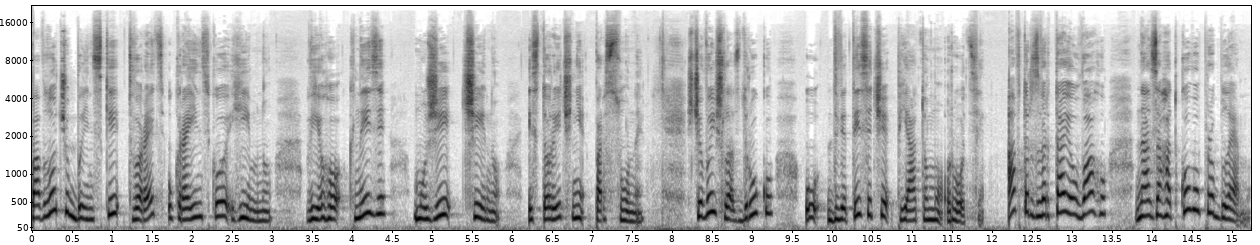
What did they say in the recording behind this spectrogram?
Павло Чубинський, творець українського гімну в його книзі Мужі чину. Історичні парсуни, що вийшла з друку у 2005 році. Автор звертає увагу на загадкову проблему.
